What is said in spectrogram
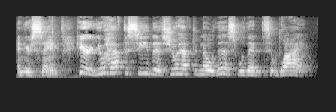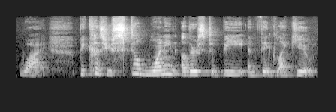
and you're saying, here, you have to see this, you have to know this, well then, why? Why? Because you're still wanting others to be and think like you.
